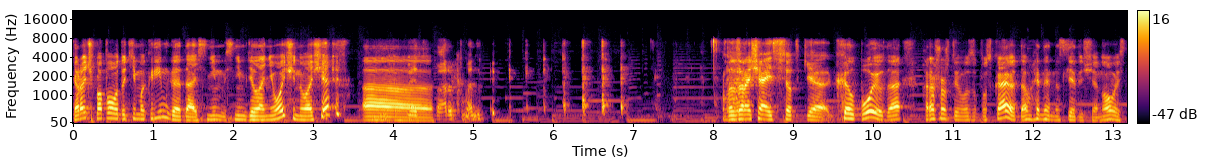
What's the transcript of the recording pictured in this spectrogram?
Короче, по поводу Тима Кринга, да, с ним, с ним дела не очень, но вообще... А, возвращаясь все-таки к Хеллбою, да, хорошо, что его запускают. Давай, наверное, следующая новость.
